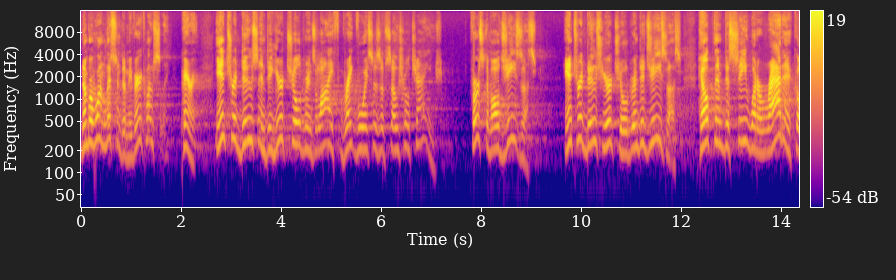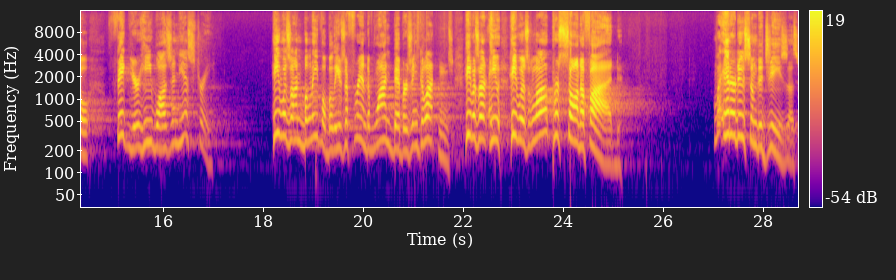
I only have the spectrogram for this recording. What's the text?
Number one, listen to me very closely. Parent, introduce into your children's life great voices of social change. First of all, Jesus. Introduce your children to Jesus. Help them to see what a radical figure he was in history. He was unbelievable. He was a friend of wine bibbers and gluttons. He was, a, he, he was love personified. Introduce them to Jesus.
